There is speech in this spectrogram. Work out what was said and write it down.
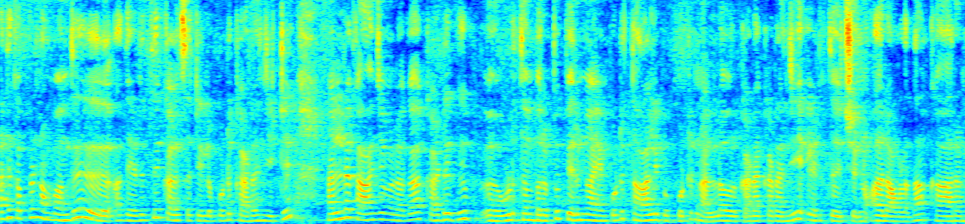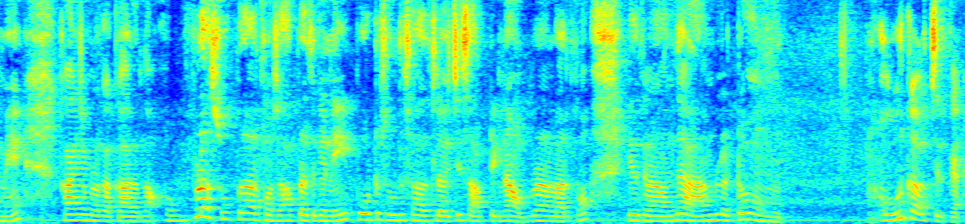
அதுக்கப்புறம் நம்ம வந்து அதை எடுத்து கல் சட்டியில் போட்டு கடைஞ்சிட்டு நல்லா காஞ்ச மிளகாய் கடுகு உளுத்தம்பருப்பு பெருங்காயம் போட்டு தாளிப்பு போட்டு நல்லா ஒரு கடை கடைஞ்சி எடுத்து வச்சிடணும். அதில் அவ்வளோதான் காரமே. காஞ்ச மிளகாய் காரம் தான் அவ்வளோ சூப்பராக இருக்கும் சாப்பிட்றதுக்கு. நெய் போட்டு சுடு சாதத்தில் வச்சு சாப்பிட்டிங்கன்னா அவ்வளோ நல்லாயிருக்கும் இதுக்கு நான் வந்து ஆம்லெட்டும் ஊறுக்காய் வச்சுருக்கேன்.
